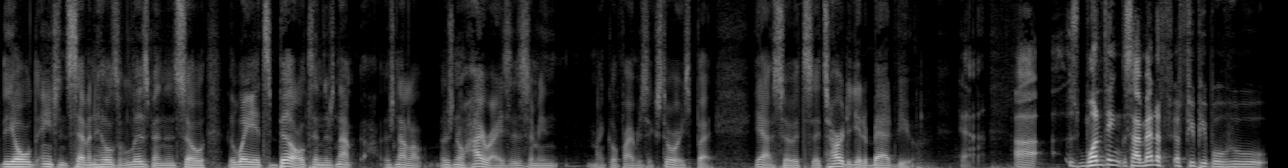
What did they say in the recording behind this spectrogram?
the old ancient seven hills of Lisbon, and so the way it's built, and there's not there's not a, there's no high rises. I mean, might go five or six stories, but yeah, so it's it's hard to get a bad view. Yeah. Uh, one thing, so I met a, f- a few people who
